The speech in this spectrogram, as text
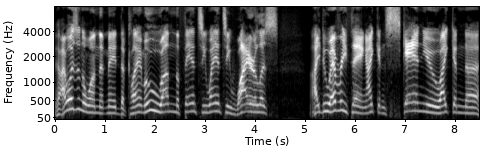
I wasn't the one that made the claim. Ooh, I'm the fancy wancy wireless. I do everything. I can scan you. I can uh,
